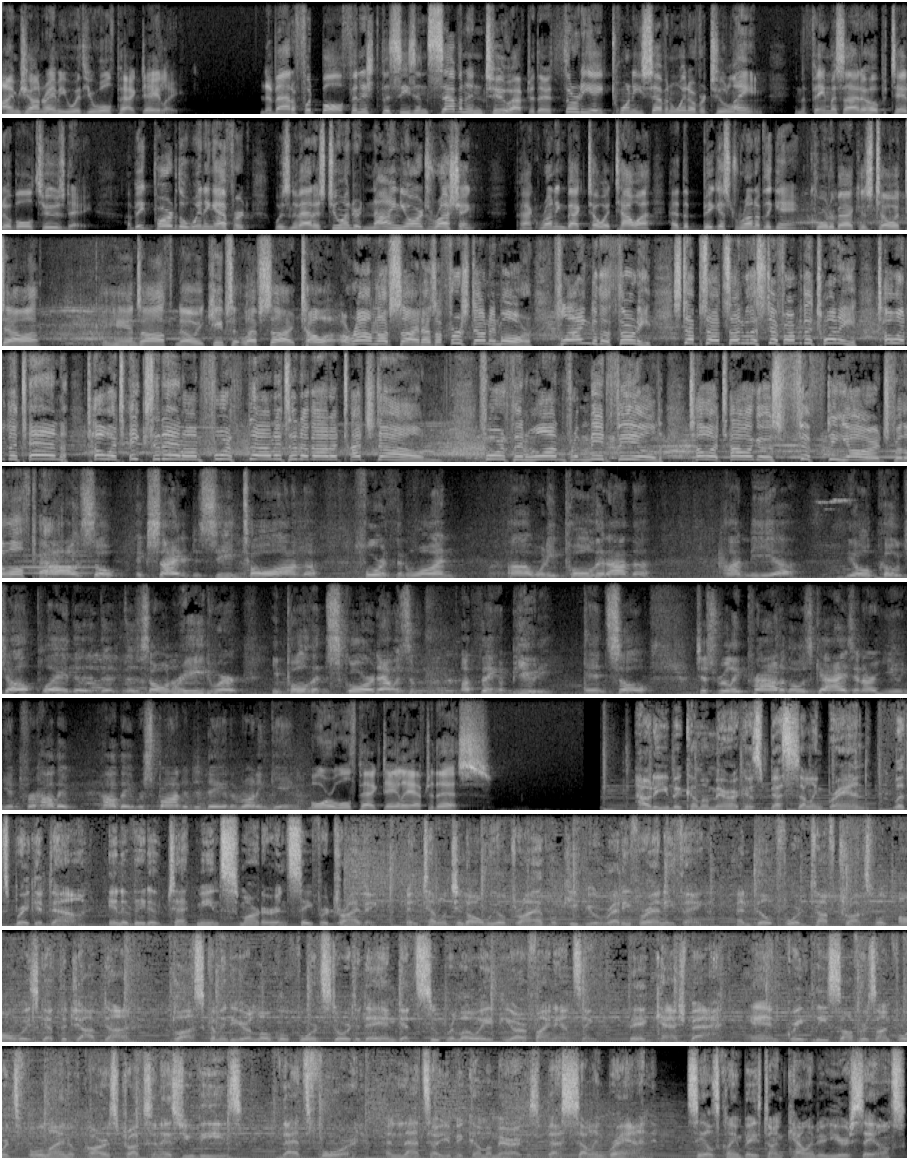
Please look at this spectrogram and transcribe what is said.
I'm John Ramey with your Wolfpack Daily. Nevada football finished the season 7 and 2 after their 38-27 win over Tulane in the famous Idaho Potato Bowl Tuesday. A big part of the winning effort was Nevada's 209 yards rushing. Pack running back Toa Taua had the biggest run of the game. Quarterback is Toa Taua. He hands off. No, he keeps it left side. Toa around left side has a first down and more. Flying to the 30. Steps outside with a stiff arm to the 20. Toa to the 10. Toa takes it in on fourth down. It's a Nevada touchdown. Fourth and one from midfield. Toa Taua goes 50 yards for the Wolfpack. I was so excited to see Toa on the fourth and one uh, when he pulled it on the on the uh, the old coach out play, the, the, the zone read where he pulled it and scored. That was a, a thing of beauty. And so just really proud of those guys in our union for how they how they responded today in the running game. More Wolfpack Daily after this. How do you become America's best selling brand? Let's break it down. Innovative tech means smarter and safer driving. Intelligent all wheel drive will keep you ready for anything. And built Ford Tough trucks will always get the job done. Plus, come into your local Ford store today and get super low APR financing, big cash back, and great lease offers on Ford's full line of cars, trucks, and SUVs. That's Ford, and that's how you become America's best selling brand. Sales claim based on calendar year sales.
